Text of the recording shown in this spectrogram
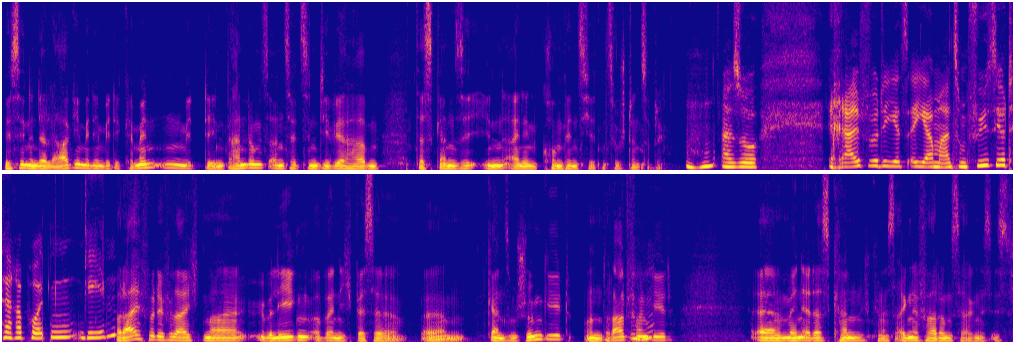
wir sind in der Lage, mit den Medikamenten, mit den Behandlungsansätzen, die wir haben, das Ganze in einen kompensierten Zustand zu bringen. Mhm. Also Ralf würde jetzt eher mal zum Physiotherapeuten gehen? Ralf würde vielleicht mal überlegen, ob er nicht besser ähm, gern zum Schwimmen geht und Radfahren mhm. geht. Äh, wenn er das kann, ich kann aus eigener Erfahrung sagen, das ist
